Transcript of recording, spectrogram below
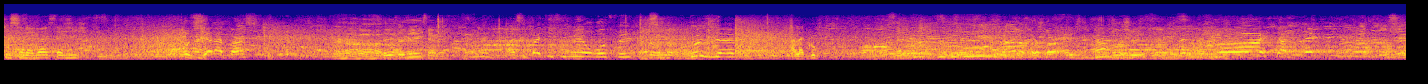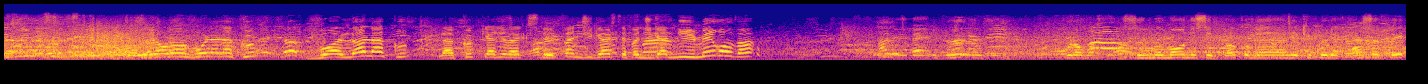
Qu'est-ce qu'on a là, Samy? Oh, si à la Samy. Ah, c'est pas été filmé, on refait. Deuxième. À la coupe. Alors là, voilà la coupe. Voilà la coupe. La coupe qui arrive avec Stéphane Dugal. Stéphane Dugal numéro 20. En ce moment, on ne sait pas combien l'équipe de France fait.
